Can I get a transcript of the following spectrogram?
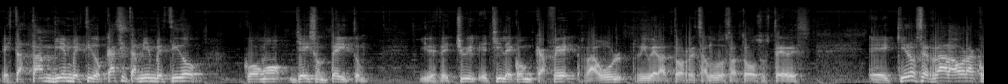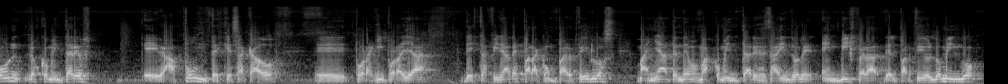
estás tan bien vestido, casi tan bien vestido como Jason Tatum. Y desde Chile, Chile con café, Raúl Rivera Torres, saludos a todos ustedes. Eh, quiero cerrar ahora con los comentarios, apuntes que he sacado por aquí y por allá de estas finales para compartirlos. Mañana tendremos más comentarios de esta índole en víspera del partido del domingo.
